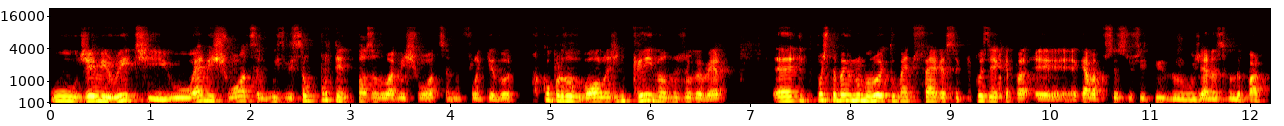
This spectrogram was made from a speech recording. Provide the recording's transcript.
o Jamie Ritchie, o Amish Watson, uma exibição portentosa do Amish Watson, um flanqueador, recuperador de bolas, incrível no jogo aberto, Uh, e depois também o número 8, o Matt Ferguson, que depois é, é, acaba por ser substituído já na segunda parte.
